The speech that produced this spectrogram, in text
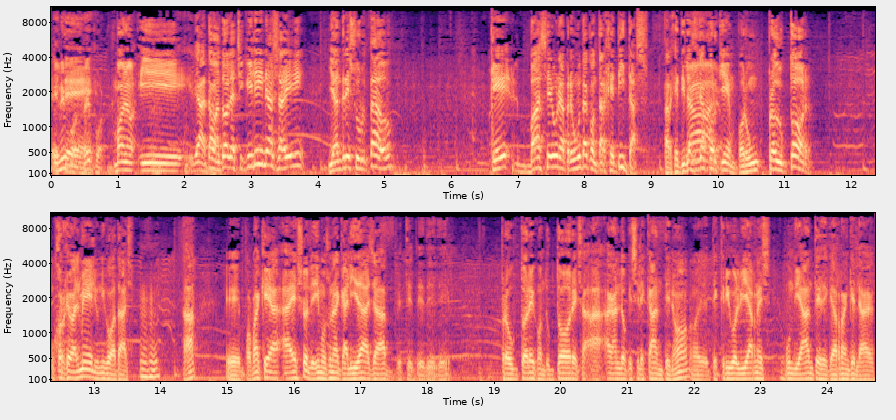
Y no Este, importa, no importa. Bueno, y ya, estaban todas las chiquilinas ahí y Andrés Hurtado, que va a hacer una pregunta con tarjetitas. Tarjetitas Claro. por quién? Por un productor. Un Jorge Valmeli, un Nico Batalla. ¿Ah? Eh, por más que a, a ellos le dimos una calidad ya de, de- de- de productores, conductores, a- hagan lo que se les cante, ¿no? Eh, Te escribo el viernes, un día antes de que arranque la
